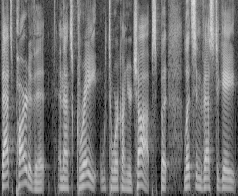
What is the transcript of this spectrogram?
that's part of it. And that's great to work on your chops. But let's investigate.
